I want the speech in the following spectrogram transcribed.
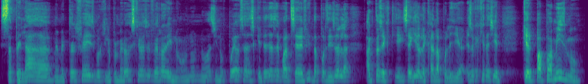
esta pelada, me meto al Facebook y lo primero es que va a ser Ferrari, no, no, no, así no puedo, o sea, es que ella ya se, se defienda por sí sola, acto se- seguido le cae la policía. ¿Eso qué quiere decir? Que el papá mismo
